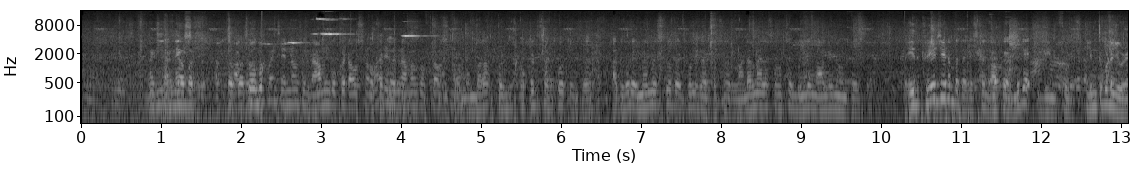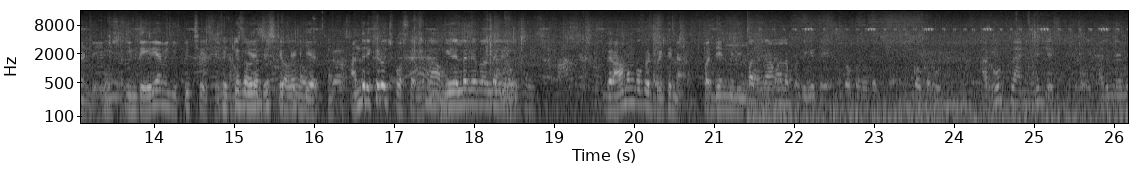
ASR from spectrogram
నెక్స్ట్ అక్టోబర్ నుంచి ఎన్ని అవసరం గ్రామంకి ఒకటి అవసరం రెండు గ్రామాలకు ఒకటి అవసరం నెంబర్ ఆఫ్ ఒకటి సరిపోతుంది సార్. అది కూడా ఎంఎంఎస్లో పెట్టుకుంటే సరిపోతుంది సార్. మండల మేళ సంస్థ బిల్డింగ్ ఆల్రెడీ ఉంటుంది సార్. ఇది క్రియేట్ చేయడం పెద్ద కష్టం ఓకే. అందుకే దీని లింత్ కూడా చూడండి. ఇంత ఏరియా మీకు ఇప్పించేసి జస్ట్ అందరు ఇక్కడే వచ్చి పోస్తారు కదా. మీరు వెళ్ళరు కదా వాళ్ళ గ్రామంకి ఒకటి పెట్టిన పద్దెనిమిది పది గ్రామాలప్పుడు దిగితే ఇంకొక రూట్ ఇంకొక రూట్ ఆ రూట్ ప్లానింగ్ చేసి అది మేము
